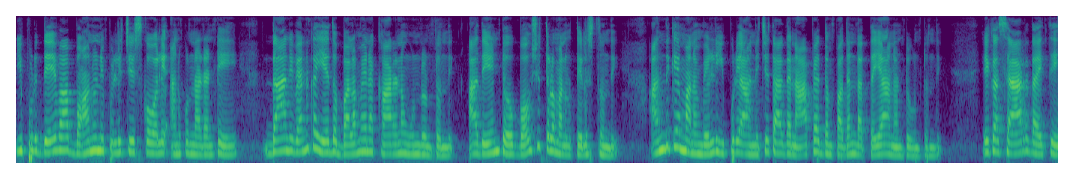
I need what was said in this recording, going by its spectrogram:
ఇప్పుడు దేవా భానుని పెళ్ళి చేసుకోవాలి అనుకున్నాడంటే దాని వెనక ఏదో బలమైన కారణం ఉండుంటుంది. అదేంటో భవిష్యత్తులో మనకు తెలుస్తుంది. అందుకే మనం వెళ్ళి ఇప్పుడే ఆ నిశ్చితార్థాన్ని ఆపేద్దాం పదండి అత్తయ్య అని అంటూ ఉంటుంది. ఇక శారద అయితే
